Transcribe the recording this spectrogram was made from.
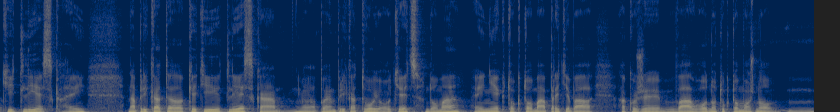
ti tlieska. Hej. Napríklad, e, keď ti tlieska, e, poviem príklad, tvoj otec doma, hej, niekto, kto má pre teba akože váhu, hodnotu, kto možno mm,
